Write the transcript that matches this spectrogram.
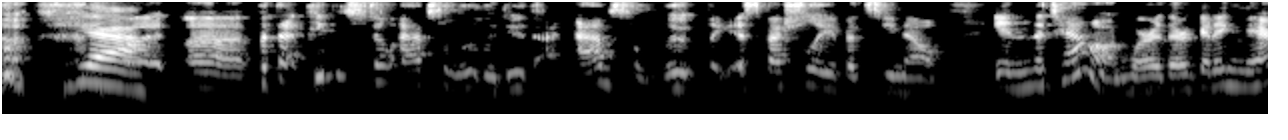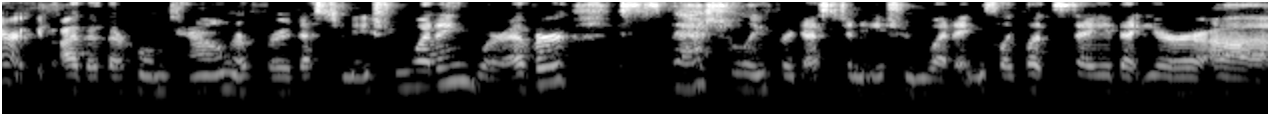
yeah, but, uh, but that people still absolutely do that. Absolutely, especially if it's you know in the town where they're getting married, either their hometown or for a destination wedding, wherever. Especially for destination weddings, like let's say that you're uh,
